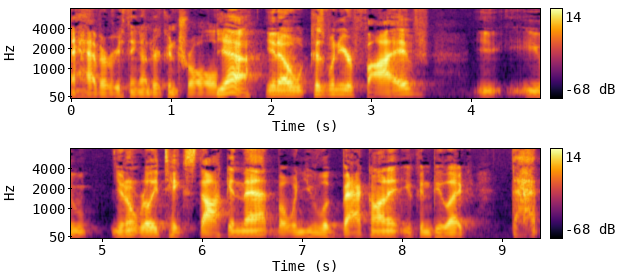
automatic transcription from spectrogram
of have everything under control Yeah. you know because when you're 5 you you you don't really take stock in that but when you look back on it you can be like that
